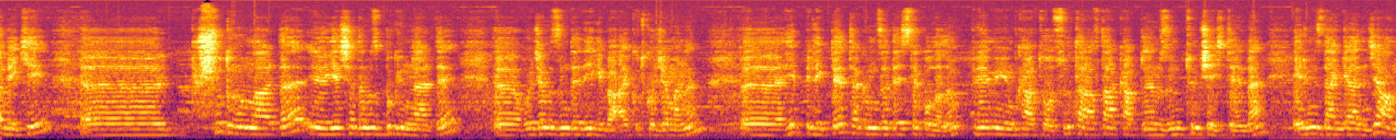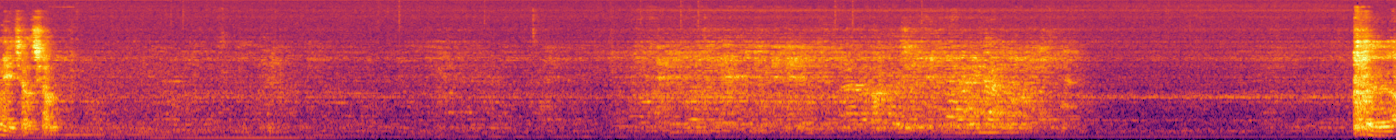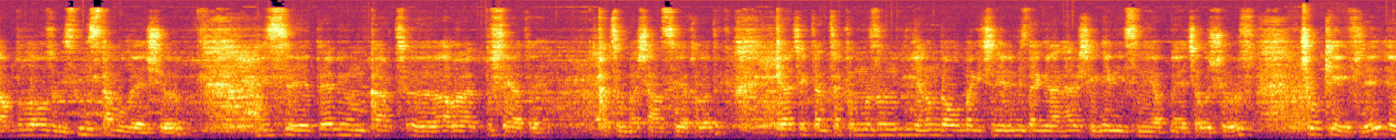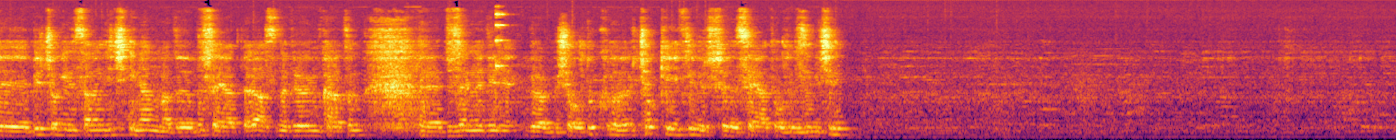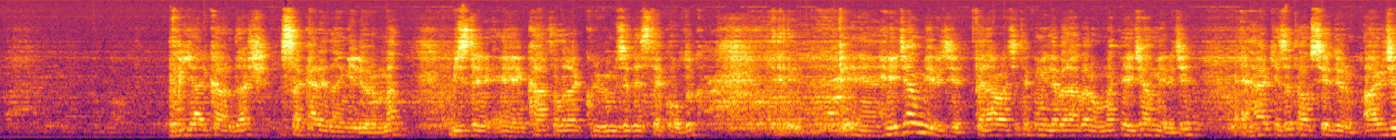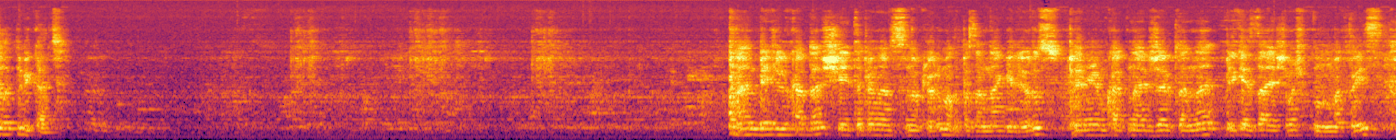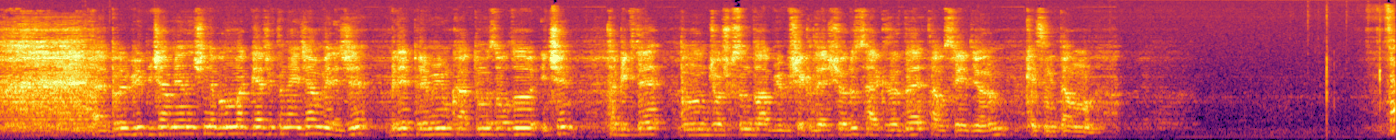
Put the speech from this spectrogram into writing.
Tabii ki eee, şu durumlarda eee, yaşadığımız bugünlerde eee, hocamızın dediği gibi Aykut Kocaman'ın eee, hep birlikte takımımıza destek olalım. Premium kart olsun, taraftar kartlarımızın tüm çeşitlerinden elimizden geldiğince almaya çalışalım. Ee, Abdullah Uzun ismim İstanbul'da yaşıyorum. Biz e, premium kart e, alarak bu seyahate katılma şansı yakaladık. Gerçekten takımımızın yanında olmak için elimizden gelen her şeyin en iyisini yapmaya çalışıyoruz. Çok keyifli. Ee, Birçok insanın hiç inanmadığı bu seyahatlere aslında premium kartın e, düzenlediğini görmüş olduk. Ee, Çok keyifli bir e, seyahat oldu bizim için. Bilal kardeş, Sakarya'dan geliyorum ben. Biz de e, kart alarak kulübümüze destek olduk. E, e, heyecan verici. Fenerbahçe takımıyla beraber olmak heyecan verici. E, herkese tavsiye ediyorum. Ayrıcalıklı bir kart. Ben Behlül Kardeş, Şehittepe Üniversitesi'nde okuyorum. Adapazarı'ndan geliyoruz. Premium kartın ayrıcalıklarını bir kez daha yaşamış bulunmaktayız. Böyle büyük bir camianın içinde bulunmak gerçekten heyecan verici. Bir de premium kartımız olduğu için tabii ki de bunun coşkusunu daha büyük bir şekilde yaşıyoruz. Herkese de tavsiye ediyorum. Kesinlikle alınmalı.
